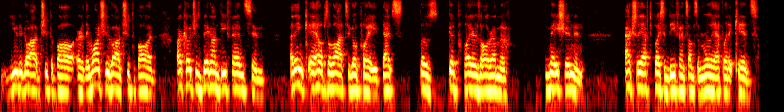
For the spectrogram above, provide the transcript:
you to go out and shoot the ball, or they want you to go out and shoot the ball. And our coach was big on defense, and I think it helps a lot to go play. That's those good players all around the nation, and actually have to play some defense on some really athletic kids.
